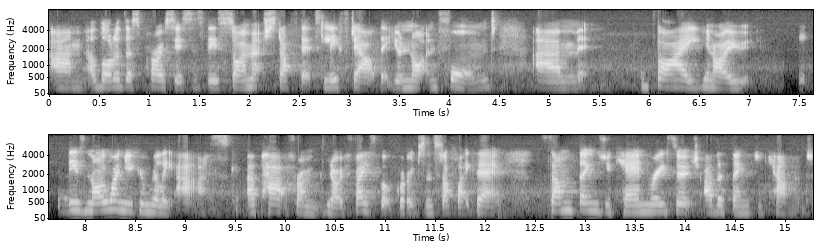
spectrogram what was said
um, a lot of this process is there's so much stuff that's left out that you're not informed um, by you know there's no one you can really ask apart from you know facebook groups and stuff like that. Some things you can research other things you can't.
